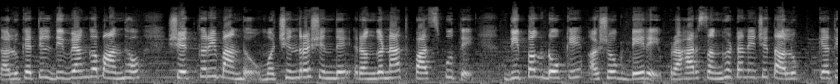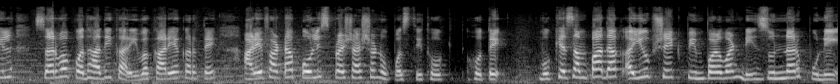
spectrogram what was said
तालुक्यातील दिव्यांग बांधव शेतकरी बांधव मच्छिंद्र शिंदे रंगनाथ पाचपुते दीपक डोके अशोक डेरे प्रहार संघटनेचे तालुक्यातील सर्व पदाधिकारी व कार्यकर्ते आळेफाटा पोलीस प्रशासन उपस्थित हो-, होते. मुख्य संपादक अयूब शेख पिंपळवंडी जुन्नर पुणे.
